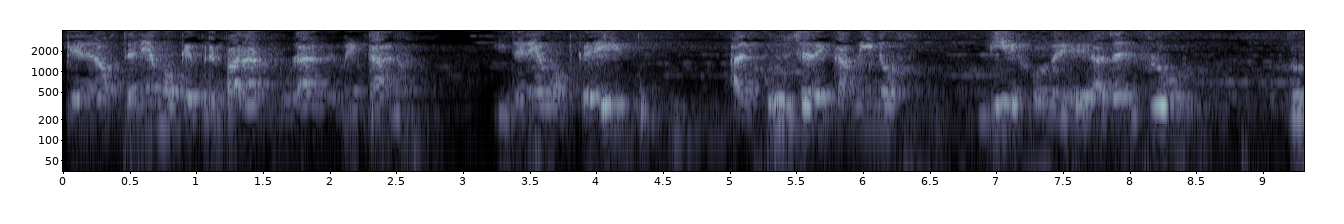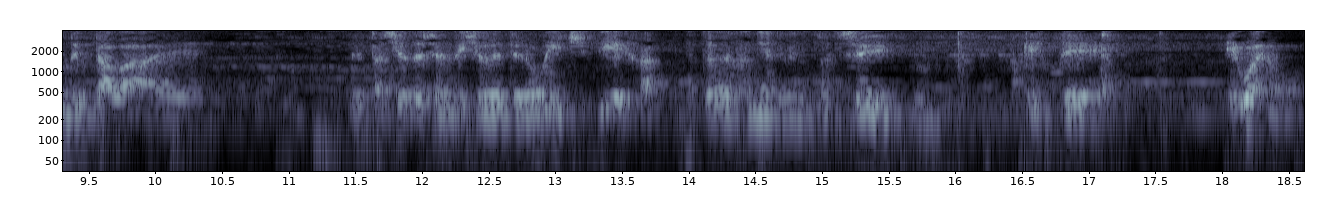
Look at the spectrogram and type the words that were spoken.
que nos teníamos que preparar fulano y mecano y teníamos que ir al cruce de caminos viejo de allá en Flur, donde estaba eh, la estación de servicio de Terovich, vieja. Atrás de la Sí. Este, y bueno,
